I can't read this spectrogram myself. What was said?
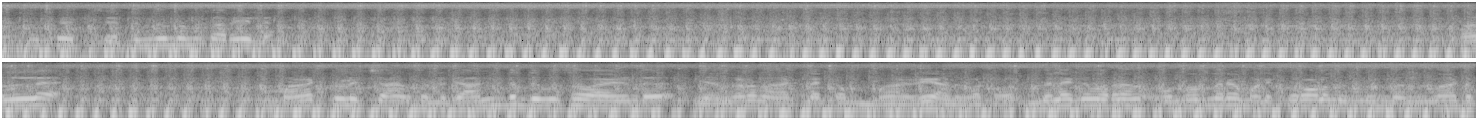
ഇതൊക്കെ ചെല്ലുന്നത് നമുക്കറിയില്ല. നല്ല മഴയ്ക്കുള്ള ചാൻസ് ഉണ്ട്. രണ്ട് ദിവസമായിട്ട് ഞങ്ങളുടെ നാട്ടിലൊക്കെ മഴയാണ് കേട്ടോ. ഇന്നലെയൊക്കെ പറഞ്ഞാൽ ഒന്നൊന്നര മണിക്കൂറോളം നിന്ന് നന്നായിട്ട്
